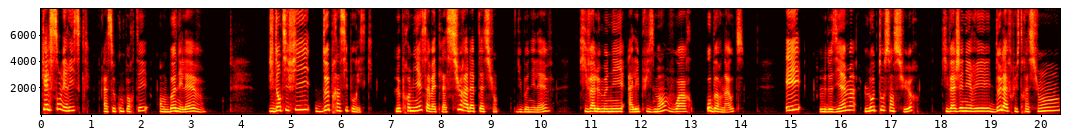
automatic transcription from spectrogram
Quels sont les risques à se comporter en bon élève? J'identifie deux principaux risques. Le premier, ça va être la suradaptation du bon élève, qui va le mener à l'épuisement, voire au burn-out. Et le deuxième, l'autocensure, qui va générer de la frustration,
